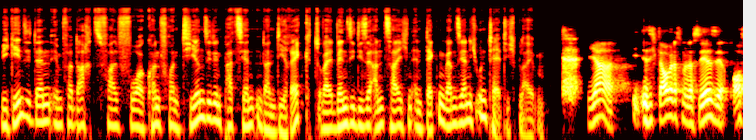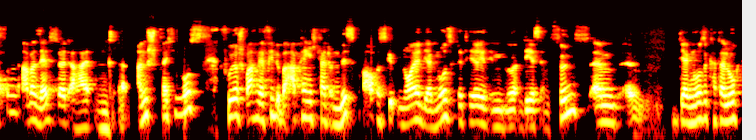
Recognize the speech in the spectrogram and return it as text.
Wie gehen Sie denn im Verdachtsfall vor? Konfrontieren Sie den Patienten dann direkt? Weil wenn Sie diese Anzeichen entdecken, werden Sie ja nicht untätig bleiben. Ja, ich glaube, dass man das sehr, sehr offen, aber selbstwerterhaltend äh, ansprechen muss. Früher sprachen wir viel über Abhängigkeit und Missbrauch. Es gibt neue Diagnosekriterien im DSM-5 ähm, äh, Diagnosekatalog.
